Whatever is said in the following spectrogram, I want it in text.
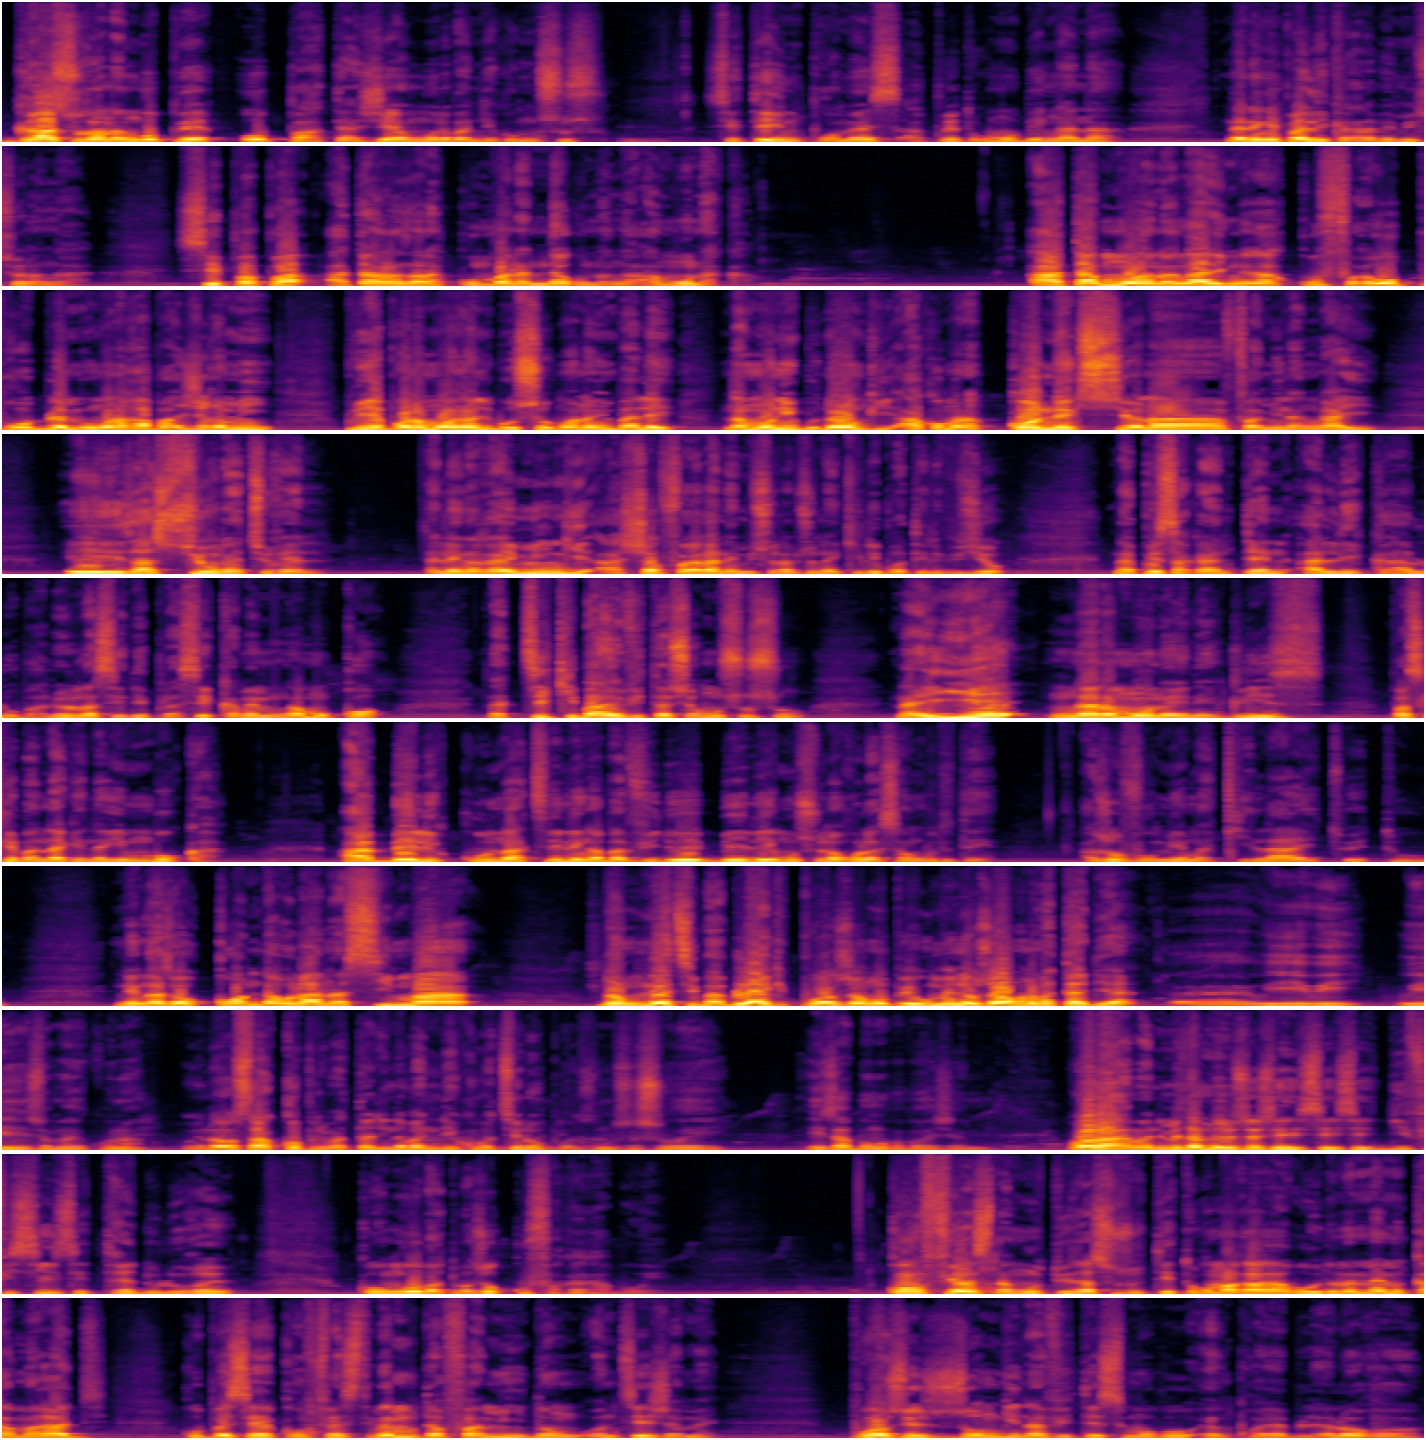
grâce oza nango mpe opartage yango na bandeko mosusu c'était une promesse après tokoma obengana na ndenge mpe alekaka na bemission na nga se papa ata naza na komba na ndako na nga amonaka ata mwana na ngai alingaka kufa o problème omonaka pa jérémi priye mpo na mwana liboso mwana mibale namoni donc akoma na connexion na famille na ngai eza surnaturel nalengaka ye mingi à chaque fois yaka na émission na biso na équilibre ya télévision napesaka antenne aleka aloba lelo na se déplacer quand même nga moko natiki bainvitation mosusu na ye nga namona ye na église parce que banda akendaki mboka abeli kuna atineli nga bavideo ebele mosusu nakolakisa nkutu te azo vomir makila et tout et tout ndenge aza okonda olala na sima donc neti bablage poison yango mpe umeli ozwa yango na matadi eh? euh, oui oui oui ezwamaki kuna na osala cope na matadi na bandeko batiela poison mosusu e eza bongo papa jamais voilà mesdames et messieurs c'est difficile c'est très douloureux congo bato bazokufa kaka boye confiance na moto eza susu te tokoma kaka boye meme camarade kopesa ye confiance te meme moto ya famille donc on ne sait jamais poison ezongi na vitesse moko incroyable alors euh,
